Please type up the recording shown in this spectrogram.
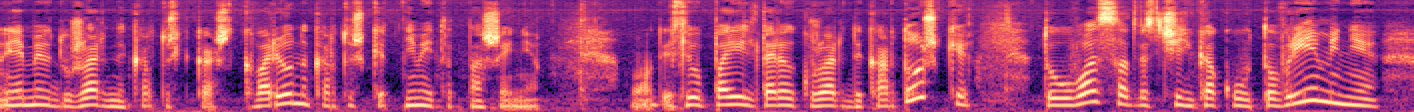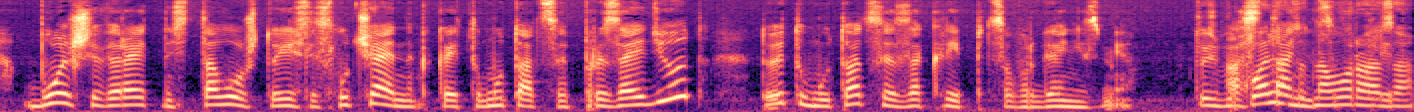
я имею в виду жареной картошки, конечно, к вареной картошке это не имеет отношения. Вот. Если вы поели тарелку жареной картошки, то у вас, соответственно, в течение какого-то времени больше вероятность того, что если случайно какая-то мутация произойдет, то эта мутация закрепится в организме. То есть буквально одного раза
